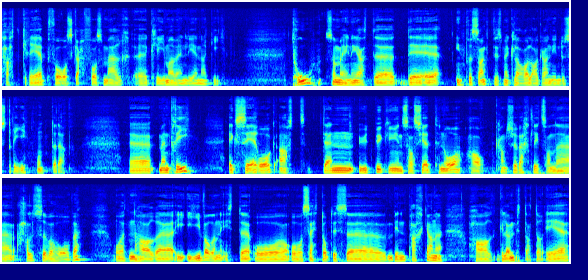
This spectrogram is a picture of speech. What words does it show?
tatt grep for å skaffe oss mer eh, klimavennlig energi. To, så mener jeg at eh, det er interessant hvis vi klarer å lage en industri rundt det der. Eh, Men tre, jeg ser òg at den utbyggingen som har skjedd til nå, har kanskje vært litt sånn hals over hode. Og at en har i iveren etter å, å sette opp disse vindparkene, har glemt at det er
